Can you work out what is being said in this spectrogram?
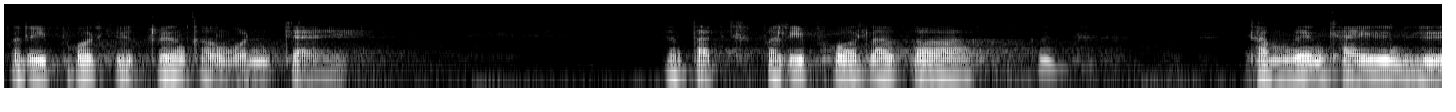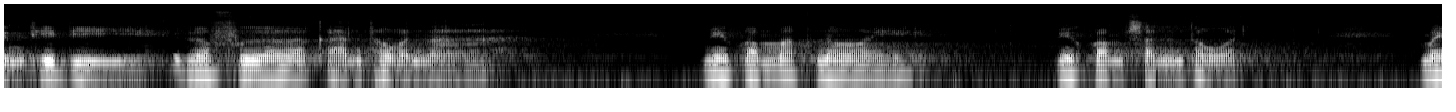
ปริโพธคือเครื่องกังวลใจตัดปริโพธแล้วก็ ทำเงื่อนไขอื่น ๆ ที่ดีเอื้อเฟื้อการภาวนา มีความมักน้อย มีความสันโดษไม่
